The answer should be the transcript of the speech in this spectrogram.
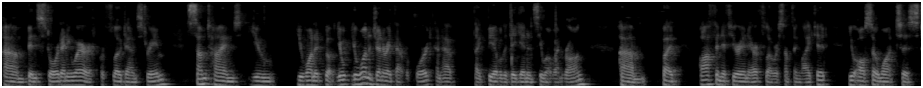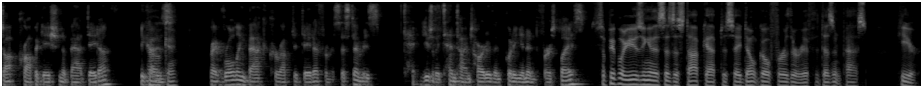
um, been stored anywhere or, or, flowed downstream, sometimes you you want to you you want to generate that report and have like be able to dig in and see what went wrong. Um, but often, if you're in Airflow or something like it, you also want to stop propagation of bad data because oh, okay. right rolling back corrupted data from a system is t- usually 10 times harder than putting it in the first place. So people are using this as a stopgap to say don't go further if it doesn't pass here.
